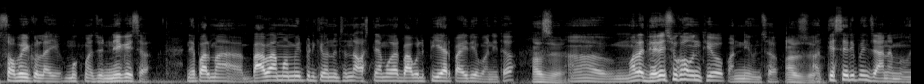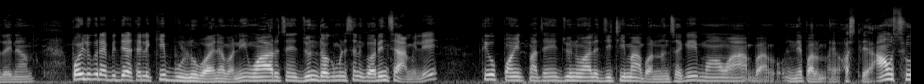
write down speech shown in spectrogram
सबैको लागि मुखमा जुन्नेकै छ। नेपालमा बाबा मम्मी पनि के भन्नुहुन्छ भन्दा अस्ति मगर बाबुले पिआर पाइदियो भने त हजुर। मलाई धेरै सुख हुन्थ्यो भन्ने हुन्छ। त्यसरी पनि जान हुँदैन। पहिलो कुरा विद्यार्थीले के भुल्नु भएन भने उहाँहरू चाहिँ जुन डकुमेन्टेसन गरिन्छ हामीले त्यो पोइन्टमा चाहिँ जुन उहाँले जिटीमा भन्नुहुन्छ कि म उहाँ नेपालमा अस्ट्रेलिया आउँछु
